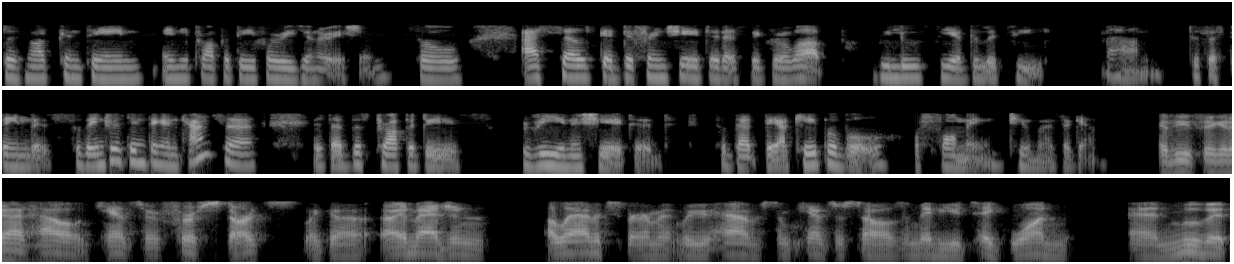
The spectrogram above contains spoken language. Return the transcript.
does not contain any property for regeneration. So as cells get differentiated as they grow up, we lose the ability um, to sustain this. So the interesting thing in cancer is that this property is reinitiated so that they are capable of forming tumors again. Have you figured out how cancer first starts? Like uh, I imagine a lab experiment where you have some cancer cells and maybe you take one and move it,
